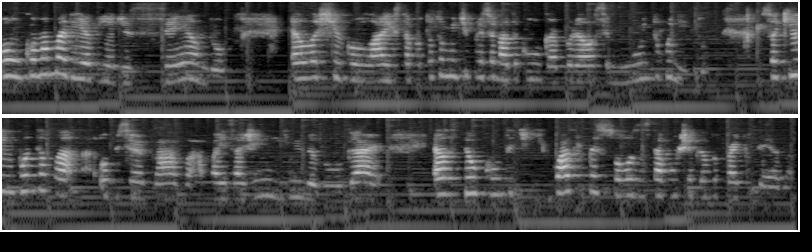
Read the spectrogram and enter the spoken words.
Bom, como a Maria vinha dizendo, ela chegou lá e estava totalmente impressionada com o lugar por ela ser muito bonito. Só que enquanto ela observava a paisagem linda do lugar, ela se deu conta de que quatro pessoas estavam chegando perto dela.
